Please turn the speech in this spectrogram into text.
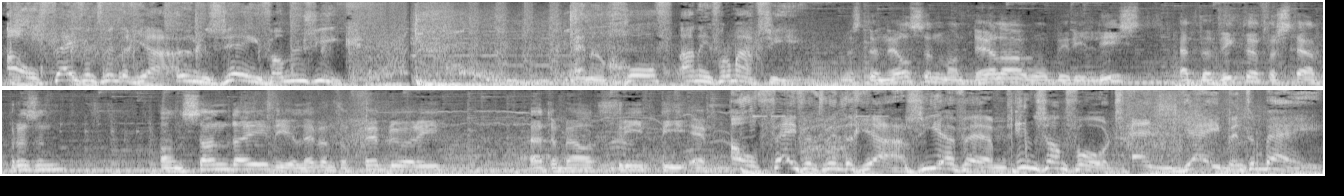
Al 25 jaar. Een zee van muziek. En een golf aan informatie. Mr. Nelson Mandela will be released at the Victor Verster Prison on Sunday, the 11th of February, at about 3 p.m. Al 25 jaar ZFM in Zandvoort. En jij bent erbij.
